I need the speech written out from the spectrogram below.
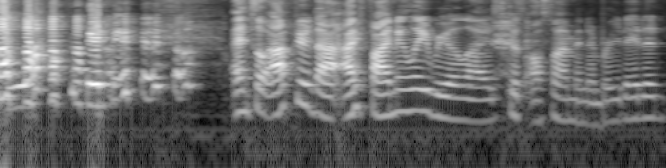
And so after that, I finally realized because also I'm inebriated.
